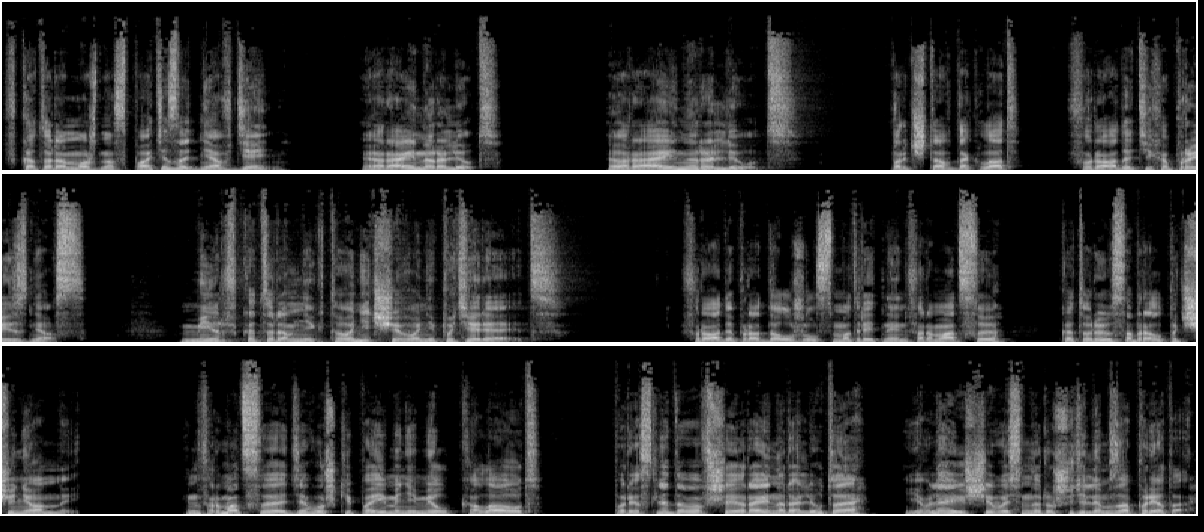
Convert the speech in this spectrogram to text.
в котором можно спать изо дня в день. Райнер Лют. Райнер Лют. Прочитав доклад, Фрада тихо произнес: «Мир, в котором никто ничего не потеряет». Фруаде продолжил смотреть на информацию, которую собрал подчиненный. Информацию о девушке по имени Мил Калаут, преследовавшей Райнера Люта, являющегося нарушителем запрета.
